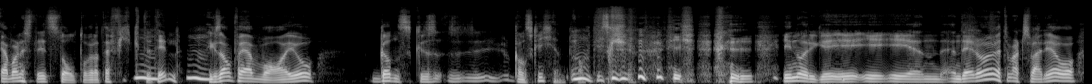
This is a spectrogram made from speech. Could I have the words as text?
Jeg var nesten litt stolt over at jeg fikk det til, ikke sant, for jeg var jo ganske, ganske kjent, faktisk, I, i, i Norge i, i, en, en del år, etter hvert Sverige, og,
